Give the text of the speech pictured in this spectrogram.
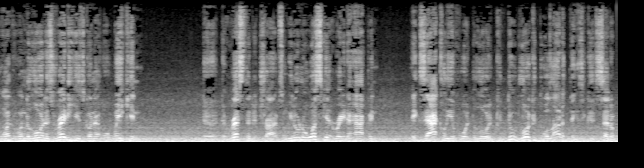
when, when the Lord is ready, he's going to awaken the, the rest of the tribes. And we don't know what's getting ready to happen exactly of what the Lord could do. The Lord could do a lot of things. He could set up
